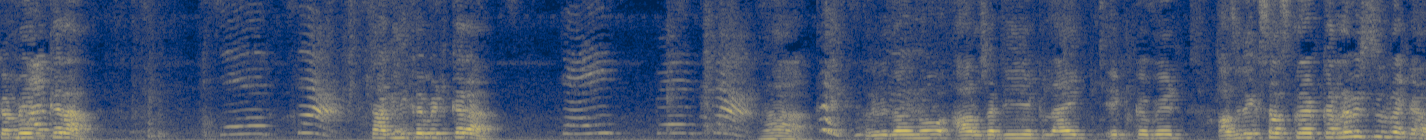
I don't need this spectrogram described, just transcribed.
कमेंट करा. चांगली कमेंट करा. हा तर मित्रांनो आरूसाठी एक लाईक एक कमेंट अजून एक सबस्क्राईब करायला विसरू नका.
